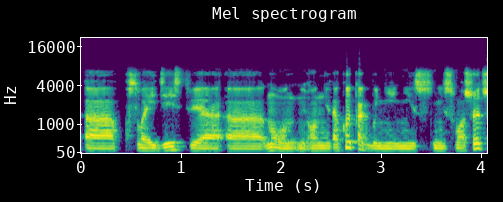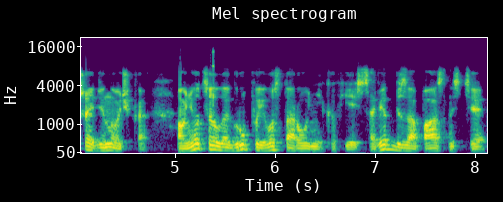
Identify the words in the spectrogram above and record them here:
в свои действия, ну, он, он не такой как бы не, не, не сумасшедший одиночка, а у него целая группа его сторонников есть. Совет Безопасности,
